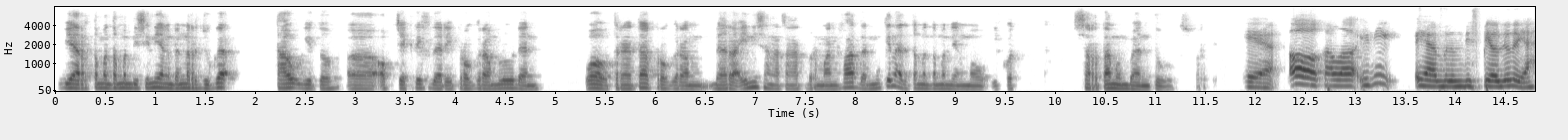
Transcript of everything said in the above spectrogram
biar teman-teman di sini yang dengar juga tahu gitu eh, objektif dari program lu dan wow ternyata program darah ini sangat-sangat bermanfaat dan mungkin ada teman-teman yang mau ikut serta membantu seperti itu. Iya. Oh, kalau ini ya belum di spill dulu ya.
